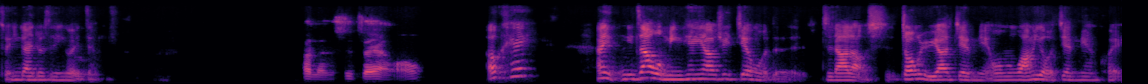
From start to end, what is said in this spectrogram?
所以应该就是因为这样，可能是这样哦。OK，哎，你知道我明天要去见我的指导老师，终于要见面，我们网友见面会，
